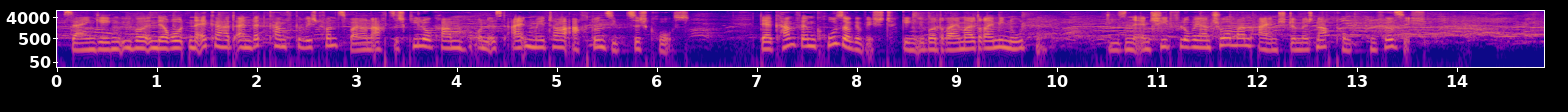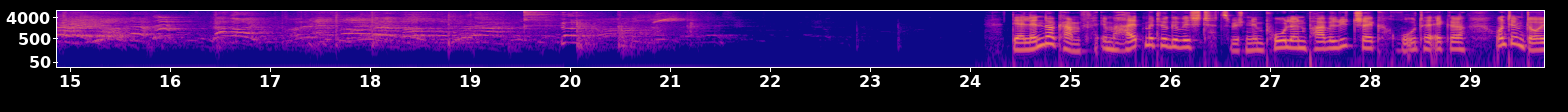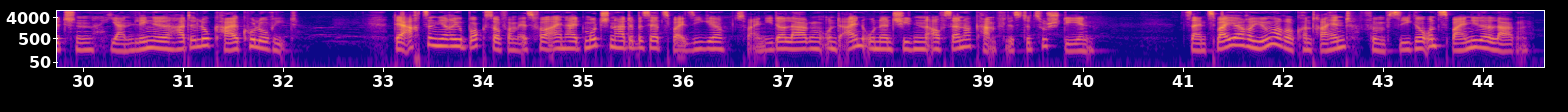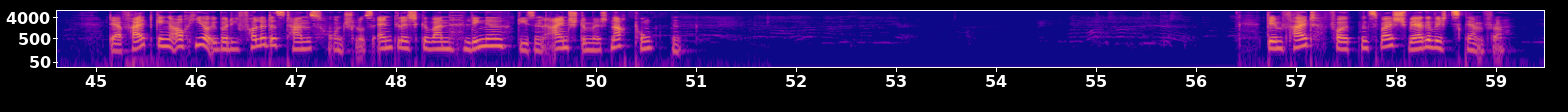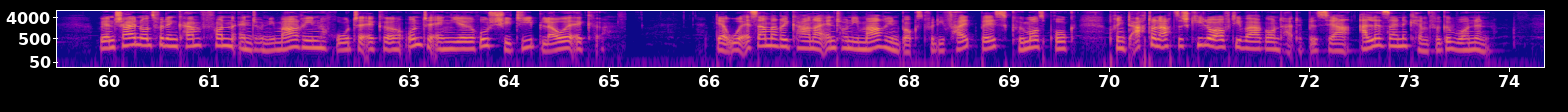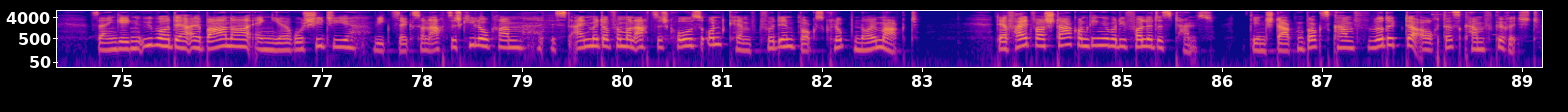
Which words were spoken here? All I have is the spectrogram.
Sein Gegenüber in der roten Ecke hat ein Wettkampfgewicht von 82 Kilogramm und ist 1,78 Meter groß. Der Kampf im Cruisergewicht ging über dreimal drei Minuten. Diesen entschied Florian Schurmann einstimmig nach Punkten für sich. Der Länderkampf im Halbmittelgewicht zwischen dem Polen Pavel Lütschek, rote Ecke, und dem Deutschen Jan Linge hatte Lokalkolorit. Der 18-jährige Boxer vom SV Einheit Mutschen hatte bisher zwei Siege, zwei Niederlagen und ein Unentschieden auf seiner Kampfliste zu stehen. Sein zwei Jahre jüngerer Kontrahent fünf Siege und zwei Niederlagen. Der Fight ging auch hier über die volle Distanz und schlussendlich gewann Linge diesen einstimmig nach Punkten. Dem Fight folgten zwei Schwergewichtskämpfe. Wir entscheiden uns für den Kampf von Anthony Marin, rote Ecke, und Engel Rushiti, blaue Ecke. Der US-Amerikaner Anthony Marin boxt für die Fightbase Kümmersbruck, bringt 88 Kilo auf die Waage und hatte bisher alle seine Kämpfe gewonnen. Sein Gegenüber, der Albaner Engel Rushiti, wiegt 86 Kilogramm, ist 1,85 Meter groß und kämpft für den Boxclub Neumarkt. Der Fight war stark und ging über die volle Distanz. Den starken Boxkampf würdigte auch das Kampfgericht.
